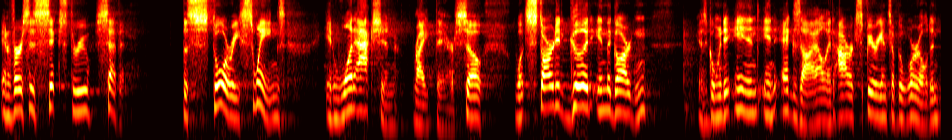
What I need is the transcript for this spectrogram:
in verses 6 through 7. The story swings in one action right there. So, what started good in the garden is going to end in exile and our experience of the world. And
